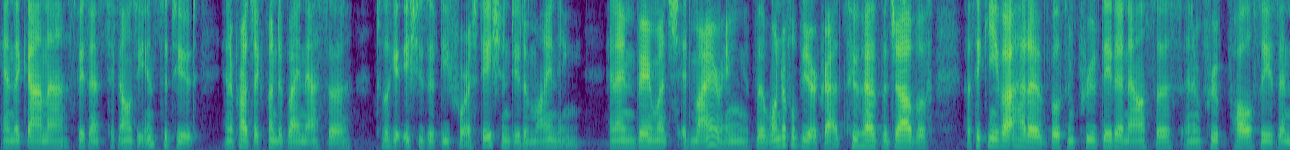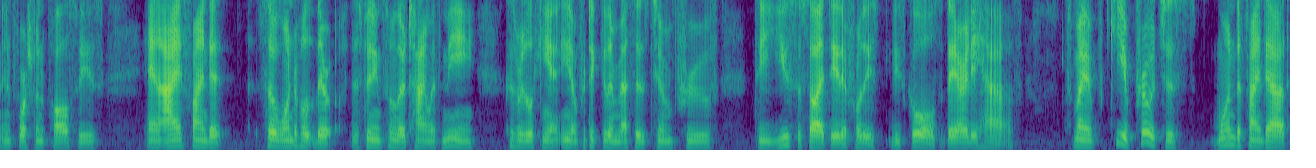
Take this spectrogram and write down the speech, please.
and the Ghana Space Science Technology Institute in a project funded by NASA to look at issues of deforestation due to mining. And I'm very much admiring the wonderful bureaucrats who have the job of thinking about how to both improve data analysis and improve policies and enforcement of policies. And I find it so wonderful that they're spending some of their time with me because we're looking at, you know, particular methods to improve the use of satellite data for these, these goals that they already have. So my key approach is one to find out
